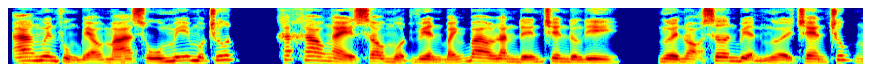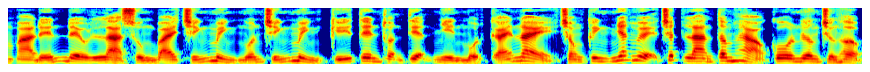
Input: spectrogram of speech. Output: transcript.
A Nguyên phùng béo má xú Mỹ một chút, khát khao ngày sau một viên bánh bao lăn đến trên đường đi, người nọ sơn biển người chen chúc mà đến đều là sùng bái chính mình muốn chính mình ký tên thuận tiện nhìn một cái này trong kinh nhất huệ chất lan tâm hảo cô nương trường hợp,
